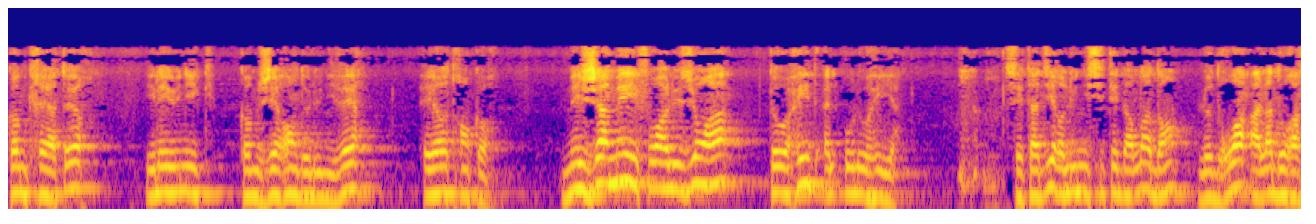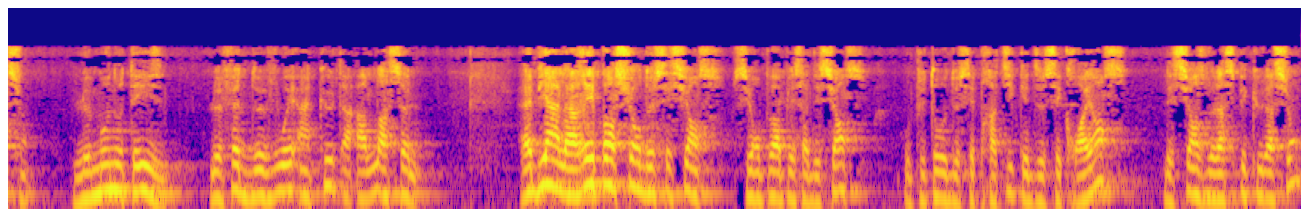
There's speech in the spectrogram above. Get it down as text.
comme créateur, il est unique comme gérant de l'univers et autres encore. Mais jamais ils font allusion à Tawhid al-Uluhiyya, c'est-à-dire l'unicité d'Allah dans le droit à l'adoration le monothéisme, le fait de vouer un culte à Allah seul. Eh bien, la répansion de ces sciences, si on peut appeler ça des sciences, ou plutôt de ces pratiques et de ces croyances, les sciences de la spéculation,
